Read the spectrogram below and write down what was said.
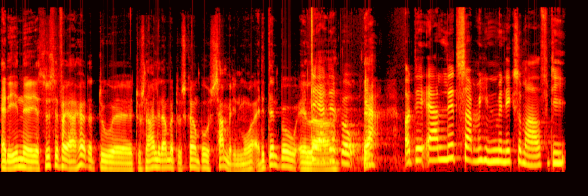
er det en, øh, jeg synes, for jeg har hørt, at du, øh, du snakker lidt om, at du skrev en bog sammen med din mor. Er det den bog? Eller? Det er den bog, ja. ja. Og det er lidt sammen med hende, men ikke så meget, fordi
